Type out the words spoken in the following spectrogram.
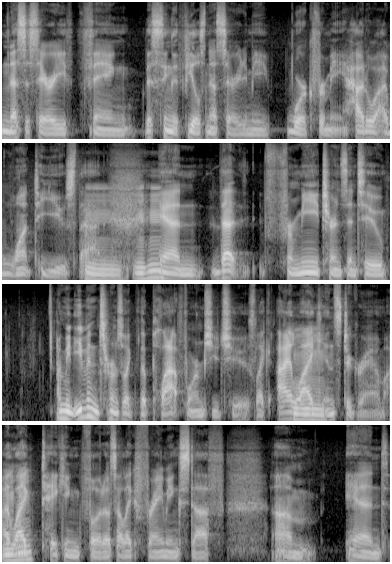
necessary thing this thing that feels necessary to me work for me? How do i want to use that? Mm-hmm. And that for me turns into I mean, even in terms of like the platforms you choose, like I like mm. Instagram. I mm-hmm. like taking photos. I like framing stuff. Um, and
